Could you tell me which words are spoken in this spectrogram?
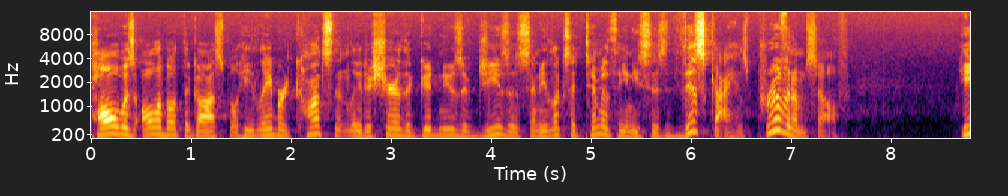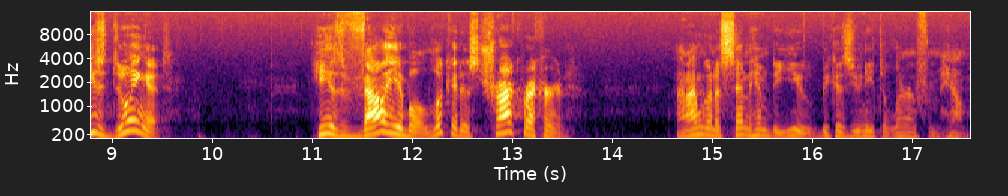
Paul was all about the gospel. He labored constantly to share the good news of Jesus. And he looks at Timothy and he says, This guy has proven himself. He's doing it. He is valuable. Look at his track record. And I'm going to send him to you because you need to learn from him.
